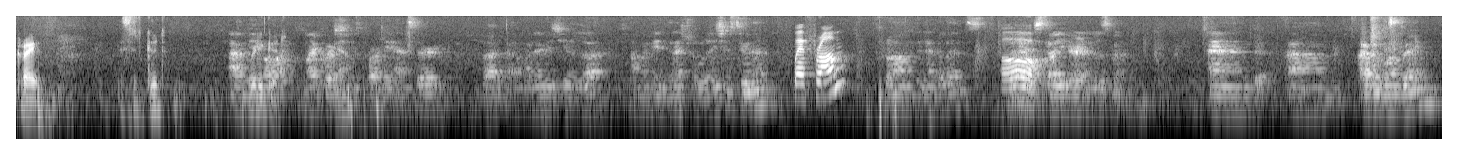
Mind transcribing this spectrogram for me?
Great. This is good. Um, really good. My question yeah. is partly answered. But uh, my name is Yella. I'm an international relations student. Where from? From the Netherlands. Oh. I study here in Lisbon. And um, I've been wondering,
